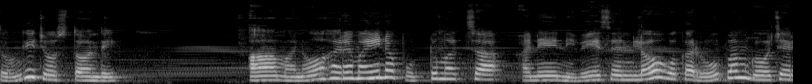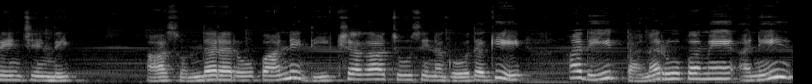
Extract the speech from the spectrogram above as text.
తొంగి చూస్తోంది. ఆ మనోహరమైన పుట్టుమచ్చ అనే నివేశంలో ఒక రూపం గోచరించింది. ఆ సుందర రూపాన్ని దీక్షగా చూసిన గోదకి అది తన రూపమే అని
